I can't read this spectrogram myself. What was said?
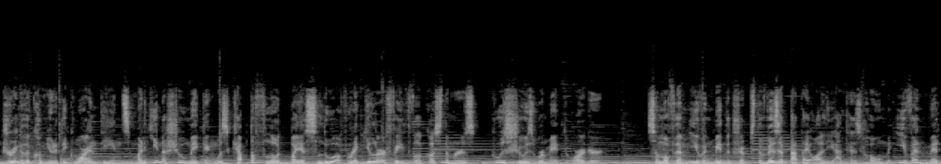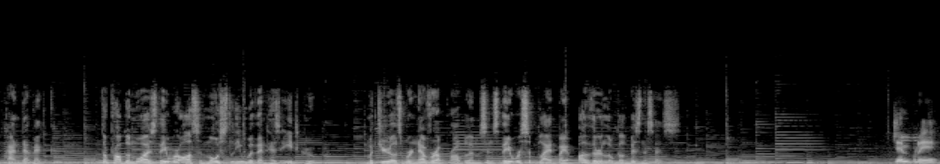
During the community quarantines, Marikina shoemaking was kept afloat by a slew of regular faithful customers whose shoes were made to order. Some of them even made the trips to visit Tatay Oli at his home even mid-pandemic. The problem was they were also mostly within his age group. Materials were never a problem since they were supplied by other local businesses. Siyempre,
